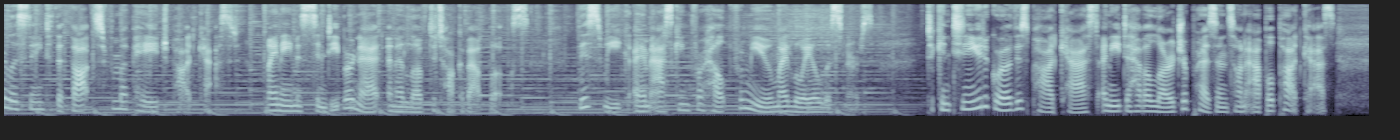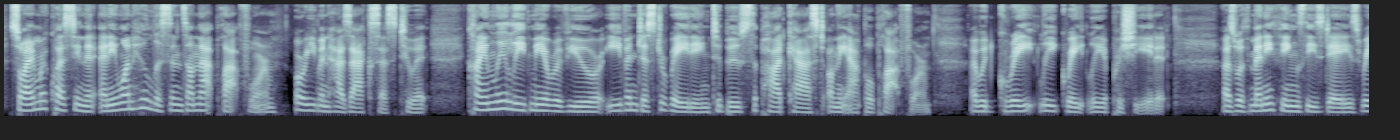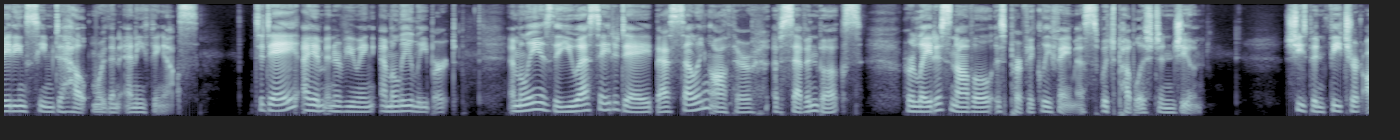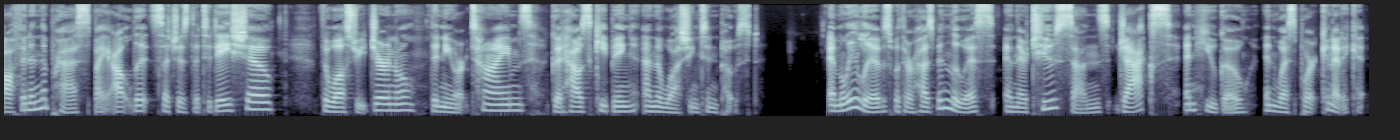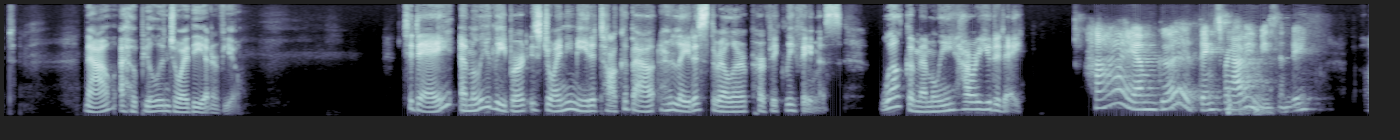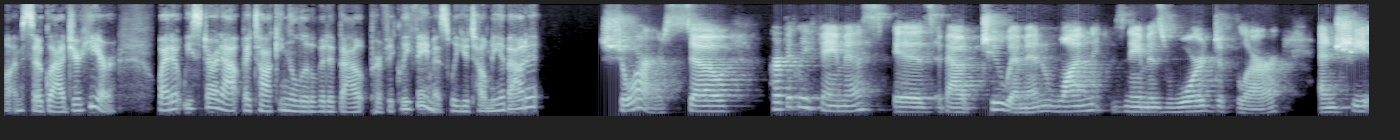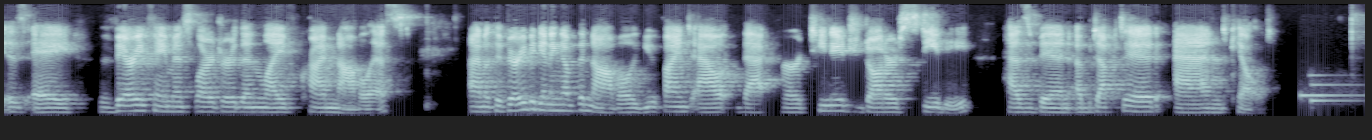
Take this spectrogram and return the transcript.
are listening to the Thoughts from a Page podcast. My name is Cindy Burnett, and I love to talk about books. This week, I am asking for help from you, my loyal listeners. To continue to grow this podcast, I need to have a larger presence on Apple Podcasts. So I'm requesting that anyone who listens on that platform, or even has access to it, kindly leave me a review or even just a rating to boost the podcast on the Apple platform. I would greatly, greatly appreciate it. As with many things these days, ratings seem to help more than anything else. Today, I am interviewing Emily Liebert. Emily is the USA Today best-selling author of seven books. Her latest novel is Perfectly Famous, which published in June. She's been featured often in the press by outlets such as The Today Show, The Wall Street Journal, The New York Times, Good Housekeeping, and The Washington Post. Emily lives with her husband Lewis and their two sons, Jax and Hugo, in Westport, Connecticut. Now, I hope you'll enjoy the interview. Today, Emily Liebert is joining me to talk about her latest thriller, Perfectly Famous. Welcome, Emily. How are you today? Hi, I'm good. Thanks for having me, Cindy. Oh, I'm so glad you're here. Why don't we start out by talking a little bit about Perfectly Famous? Will you tell me about it? Sure. So, Perfectly Famous is about two women. One's name is Ward DeFleur, and she is a very famous, larger than life crime novelist. And at the very beginning of the novel, you find out that her teenage daughter, Stevie, has been abducted and killed.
